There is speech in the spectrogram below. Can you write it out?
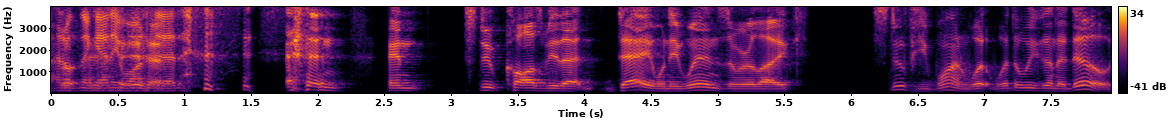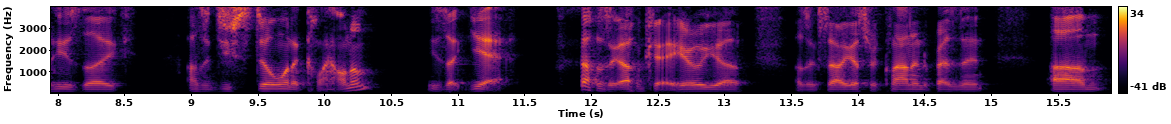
I don't think anyone did. and and Snoop calls me that day when he wins, and we're like, Snoop, he won. What what are we gonna do? He's like, I was like, do you still want to clown him? He's like, yeah. I was like, okay, here we go. I was like, so I guess we're clowning the president. Um,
